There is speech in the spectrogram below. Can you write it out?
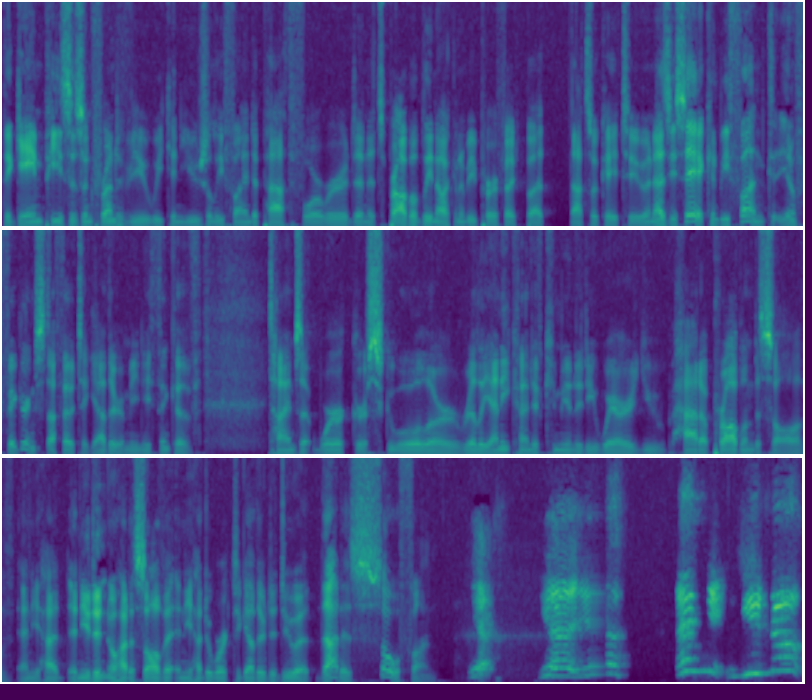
the game pieces in front of you, we can usually find a path forward. And it's probably not going to be perfect, but that's okay too. And as you say, it can be fun, you know, figuring stuff out together. I mean, you think of times at work or school or really any kind of community where you had a problem to solve and you had and you didn't know how to solve it and you had to work together to do it. That is so fun. Yeah. Yeah, yeah. And you know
